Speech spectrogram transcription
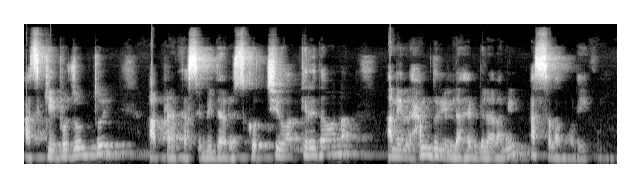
আজকে এই পর্যন্তই। আপনার কাছে বিদায় করছি। ওয়াক্কেরে দেওয়ানা। আনিল আলহামদুলিল্লাহ আলমিন। আসসালামু আলাইকুম।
